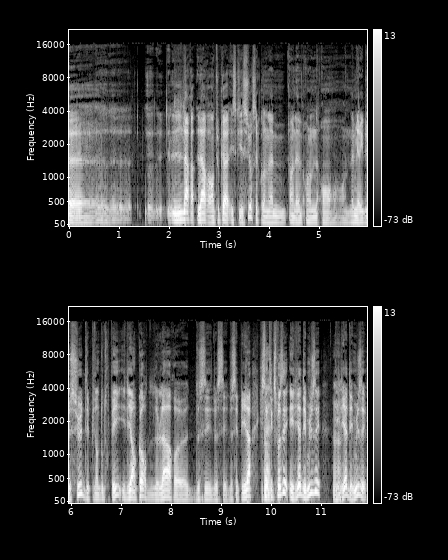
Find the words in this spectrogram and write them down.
Euh, l'art, l'art, en tout cas, et ce qui est sûr, c'est qu'en Am- en, Am- en, en Amérique du Sud et puis dans d'autres pays, il y a encore de l'art euh, de ces, de ces, de ces pays-là qui sont Ouais. exposés. Et il y a des musées. Mhm. Il y a des musées.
